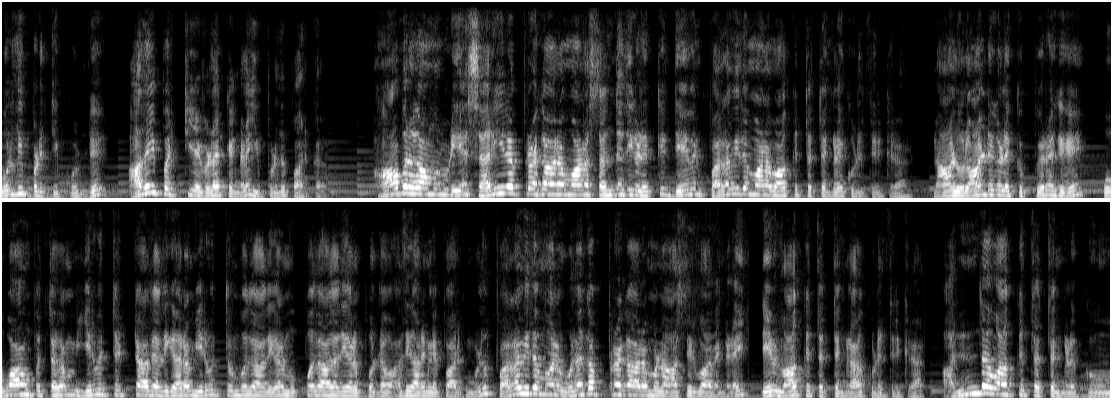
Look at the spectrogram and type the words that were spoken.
உறுதிப்படுத்தி கொண்டு அதை பற்றிய விளக்கங்களை இப்பொழுது பார்க்கலாம். ஆபரகாமனுடைய சரீர பிரகாரமான சந்ததிகளுக்கு தேவன் பலவிதமான வாக்கு தத்தங்களை கொடுத்திருக்கிறார். நானூறு ஆண்டுகளுக்கு பிறகு உபாகம் புத்தகம் இருபத்தி எட்டாவது அதிகாரம் இருபத்தி ஒன்பதாவது அதிகாரம் முப்பதாவது அதிகாரம் போன்ற அதிகாரங்களை பார்க்கும்பொழுது பலவிதமான உலக பிரகாரமான ஆசீர்வாதங்களை தேவன் வாக்கு தத்தங்களாக கொடுத்திருக்கிறார். அந்த வாக்கு தத்தங்களுக்கும்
